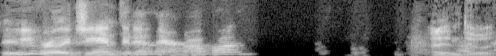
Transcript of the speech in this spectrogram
You really jammed it in there, huh, Bud? I didn't do it.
